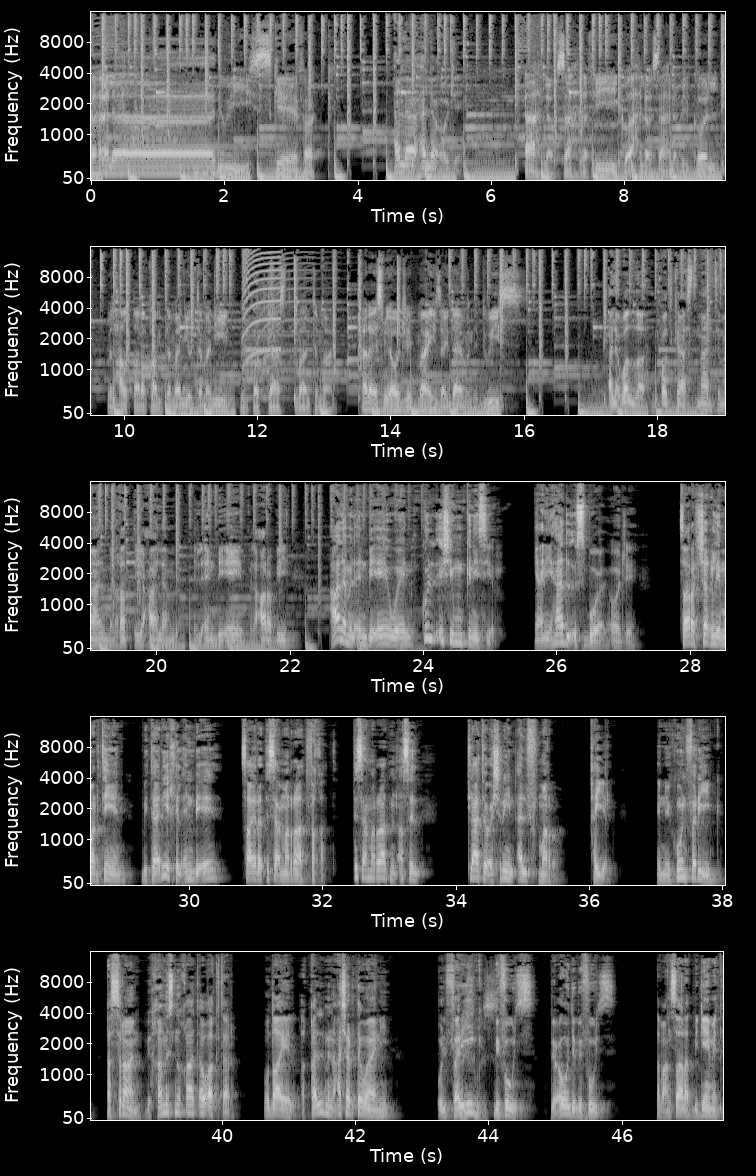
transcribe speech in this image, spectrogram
هلا دويس كيفك؟ هلا هلا أوجي. أهلا وسهلا فيك وأهلا وسهلا بالكل بالحلقة رقم 88 من بودكاست مان تو مان. أنا اسمي أوجي معي زي دايما دويس. هلا والله بودكاست Man to Man بنغطي عالم ال NBA بالعربي. عالم ال NBA وين كل إشي ممكن يصير. يعني هذا الأسبوع أوجي صارت شغلي مرتين. بتاريخ ال NBA صايرة تسع مرات فقط. تسع مرات من أصل 23 ألف مرة. تخيل. إنه يكون فريق خسران بخمس نقاط أو أكثر وضايل أقل من عشر ثواني والفريق بيفوز. بيفوز. بيعود وبيفوز طبعا صارت بجيمة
